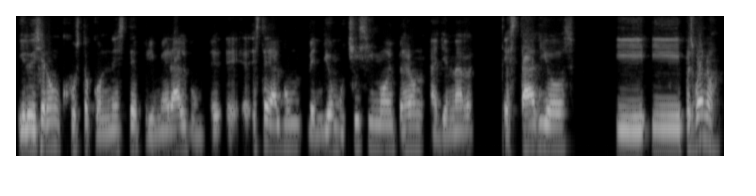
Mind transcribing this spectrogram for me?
y lo hicieron justo con este primer álbum. E, e, este álbum vendió muchísimo, empezaron a llenar estadios y, pues bueno,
